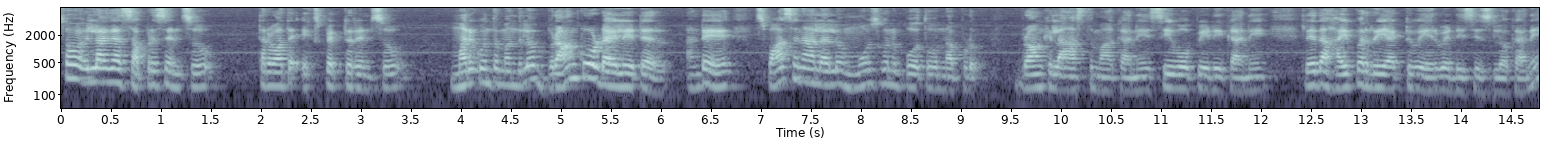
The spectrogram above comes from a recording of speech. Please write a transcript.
సో ఇలాగ సప్రెసెంట్స్ తర్వాత ఎక్స్పెక్టరెంట్స్ మరికొంతమందిలో బ్రాంకో డైలేటర్ అంటే శ్వాసనాళాలు మూసుకొని పోతూ ఉన్నప్పుడు బ్రాంకిల ఆస్తమా కానీ సిఓపిడి కానీ లేదా హైపర్ రియాక్టివ్ ఎయిర్వే డిసీజ్లో కానీ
